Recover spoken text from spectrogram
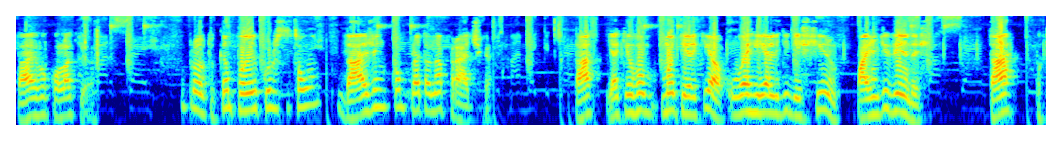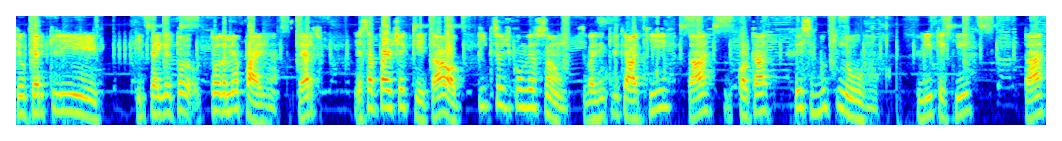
tá? Eu vou colar aqui, ó. Pronto, campanha curso de sondagem completa na prática, tá? E aqui eu vou manter aqui, ó, o URL de destino, página de vendas, tá? Porque eu quero que ele, que ele pegue to, toda a minha página, certo? E essa parte aqui, tá? Ó, pixel de conversão. Você vai clicar aqui, tá? E colocar Facebook novo. Clique aqui, tá?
